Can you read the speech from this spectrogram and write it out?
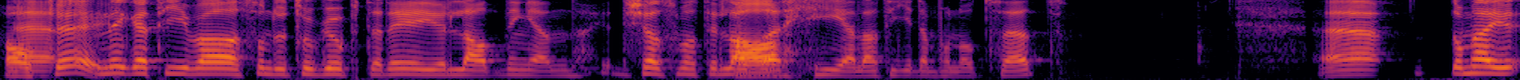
Okay. Eh, negativa som du tog upp där, det är ju laddningen. Det känns som att det laddar ja. hela tiden på något sätt. Eh, de här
